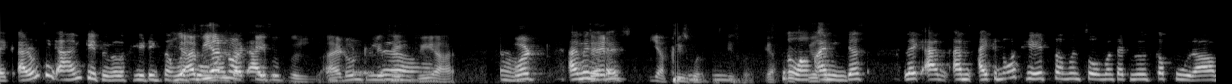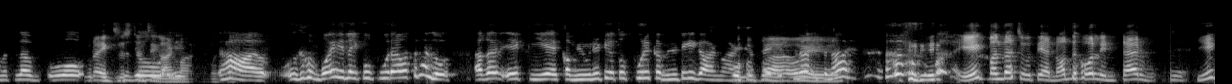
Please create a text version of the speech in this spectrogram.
like I don't think I'm capable of hating someone Yeah, so we are much not that I- capable. I, don't really think we Yeah. are. Uh, But I mean there uh, is yeah, please go, please go. Yeah. no You're I saying- mean just like I'm I'm I cannot hate someone so much that मैं उसका पूरा मतलब वो पूरा existence ही गाड़ मार दूंगा। हाँ वही like वो पूरा होता है ना लो अगर एक ये कम्युनिटी हो तो पूरे कम्युनिटी की गाड़ मार हाँ, इतना इतना एक बंदा चोतिया नॉट द होल इंटायर ये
